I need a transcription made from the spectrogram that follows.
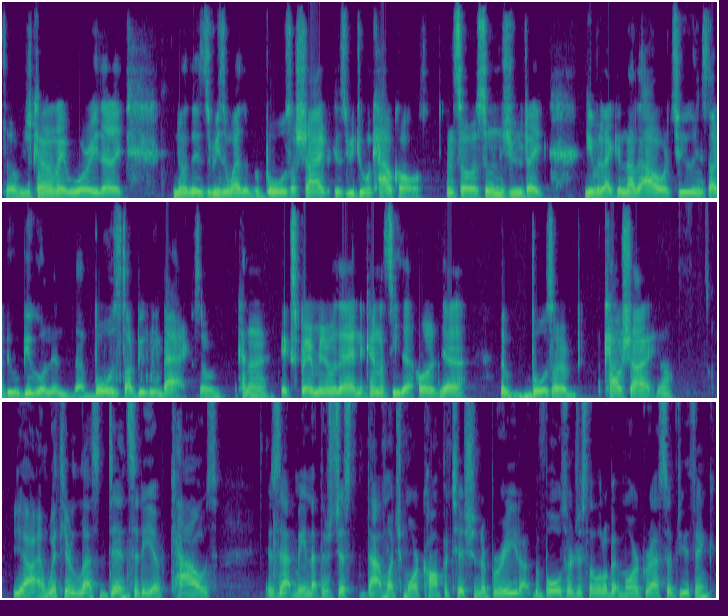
So I'm just kind of like worried that like you know there's a reason why the bulls are shy because we're doing cow calls, and so as soon as you like give it like another hour or two and start doing bugle, and then the bulls start bugling back. So kind of experimenting with that and kind of see that oh yeah the bulls are cow shy, you know. Yeah, and with your less density of cows, does that mean that there's just that much more competition to breed? The bulls are just a little bit more aggressive, do you think?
